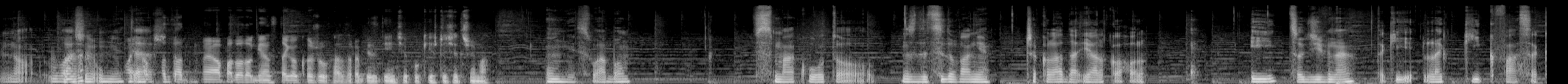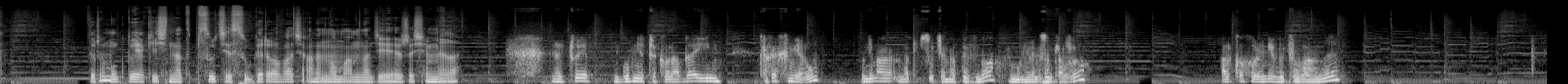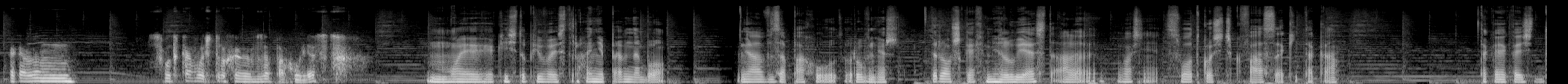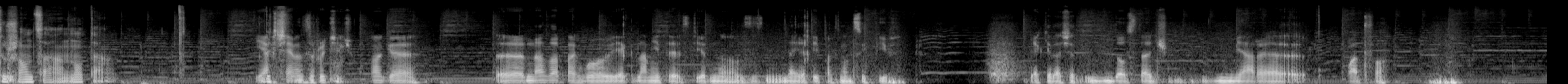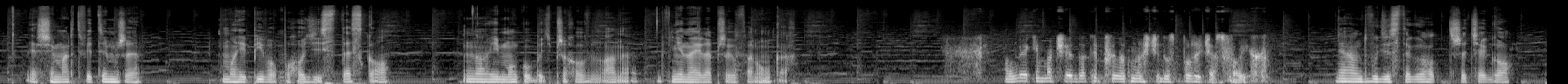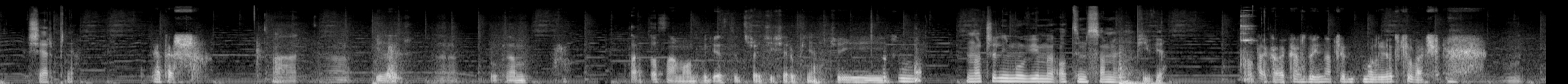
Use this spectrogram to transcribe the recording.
No właśnie u mnie moja też. opadła, moja opadła do gęstego kożucha. Zrobię zdjęcie, póki jeszcze się trzyma. U mnie słabo. W smaku to zdecydowanie czekolada i alkohol. I, co dziwne, taki lekki kwasek, który mógłby jakieś nadpsucie sugerować, ale no mam nadzieję, że się mylę. Czuję głównie czekoladę i trochę chmielu. Nie ma nadpsucia na pewno w moim egzemplarzu. Alkohol niewyczuwalny. Taka um, słodkawość trochę w zapachu jest. Moje jakieś to piwo jest trochę niepewne, bo ja w zapachu również troszkę chmielu jest, ale właśnie słodkość, kwasek i taka taka jakaś dusząca nuta. Ja Być- chciałem zwrócić uwagę e, na zapach, bo jak dla mnie to jest jedno z najlepiej pachnących piw, jakie da się dostać w miarę łatwo. Ja się martwię tym, że moje piwo pochodzi z Tesco, no i mogą być przechowywane w nie najlepszych warunkach. No, jakie macie daty przydatności do spożycia swoich? Ja mam 23 sierpnia. Ja też. A ile? Zaraz szukam. Tak, to samo, 23 sierpnia, czyli No, No, czyli mówimy o tym samym piwie. no tak, ale każdy inaczej może je odczuwać.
